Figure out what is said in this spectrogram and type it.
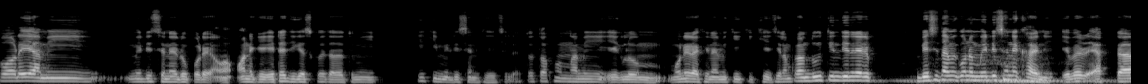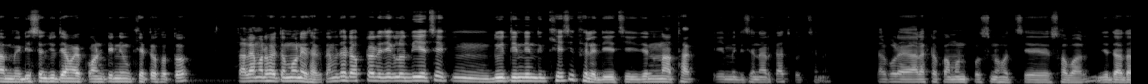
পরে আমি মেডিসিনের উপরে অনেকে এটা জিজ্ঞেস করে, দাদা, তুমি কী কী মেডিসিন খেয়েছিলে? তো তখন আমি এগুলো মনে রাখি না, আমি কী কী খেয়েছিলাম। কারণ দুই, তিন দিনের বেশি তো আমি কোনো মেডিসিনে খাইনি। এবার একটা মেডিসিন যদি আমার কন্টিনিউ খেতে হতো তাহলে আমার হয়তো মনে থাকতো। আমি তো ডক্টরে যেগুলো দিয়েছে দুই, তিন দিন খেয়েছি, ফেলে দিয়েছি যে না থাক, এই মেডিসিন আর কাজ করছে না। তারপরে আর একটা কমন প্রশ্ন হচ্ছে সবার যে, দাদা,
